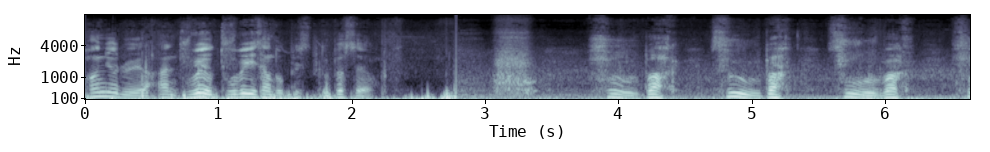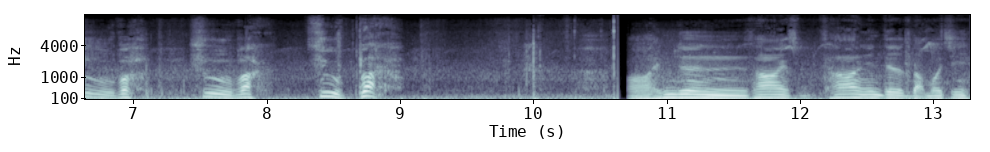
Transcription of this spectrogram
확률을 한 두 배, 두 배 이상 높였, 높였어요. 수박, 수박, 수박, 수박, 수박, 수박. 아, 힘든 상황에서, 상황인데도 나머지,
